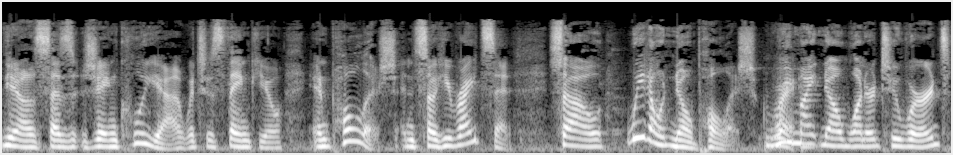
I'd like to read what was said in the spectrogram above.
you know, says dziękuję, which is thank you in Polish. And so he writes it. So we don't know Polish. We might know one or two words.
